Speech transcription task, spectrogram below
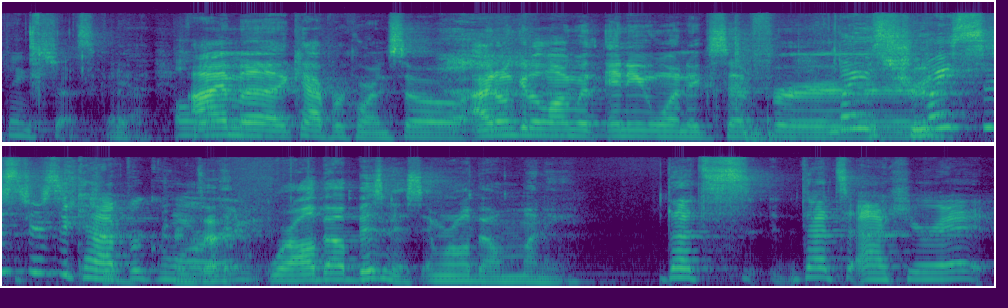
Thanks, Jessica. Yeah. All I'm over. a Capricorn, so I don't get along with anyone except for. My, my sister's a Capricorn. We're all about business and we're all about money. That's that's accurate.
